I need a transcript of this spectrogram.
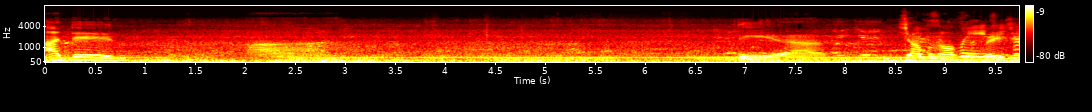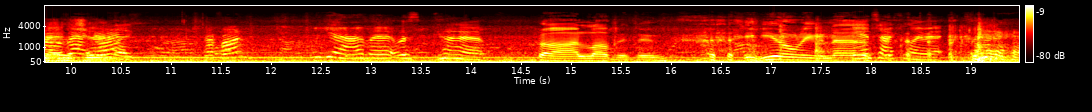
I did. Uh, the uh, jumping off the Way too bridges and shit. Like, Have fun? yeah, but it was kind of. Oh, I love it, dude. you don't even know.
